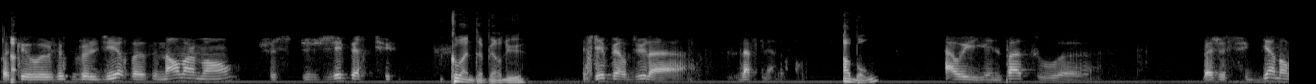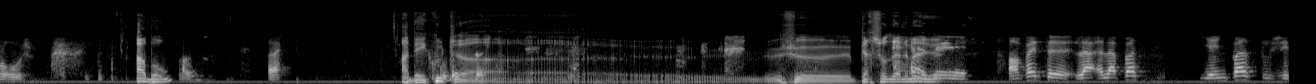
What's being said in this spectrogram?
Parce Ah. que je veux le dire, parce que normalement, je- j'ai perdu. Comment t'as perdu? J'ai perdu la, la finale. Ah bon? Ah oui, il y a une passe où euh, ben, je suis bien dans le rouge. Ah bon? Ouais. Ah ben écoute, euh, je personnellement, je- Mais, en fait, euh, la, la passe, il y a une passe où j'ai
